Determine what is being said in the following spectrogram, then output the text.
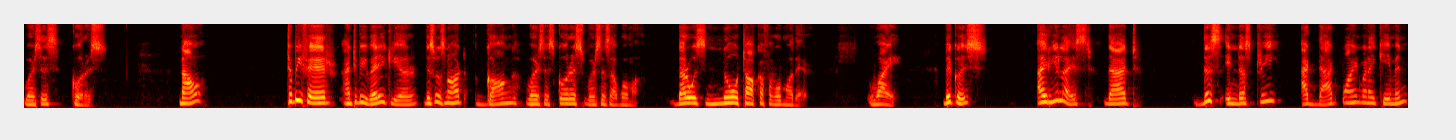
versus chorus. Now to be fair and to be very clear, this was not Gong versus Chorus versus Avoma. There was no talk of Avoma there. Why? Because I realized that this industry at that point when I came in,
